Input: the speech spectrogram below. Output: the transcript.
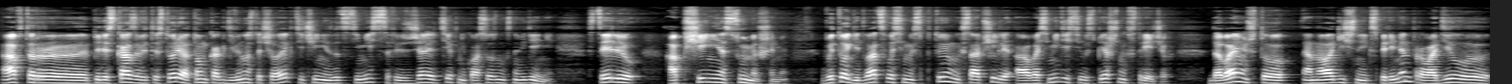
автор э, пересказывает историю о том, как 90 человек в течение 20 месяцев изучали технику осознанных сновидений с целью общения с умершими. В итоге 28 испытуемых сообщили о 80 успешных встречах. Добавим, что аналогичный эксперимент проводил э,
